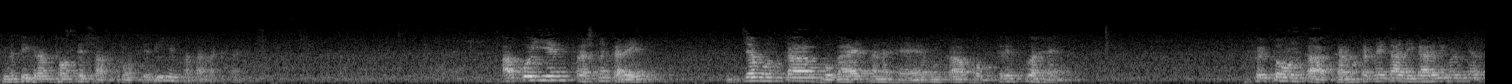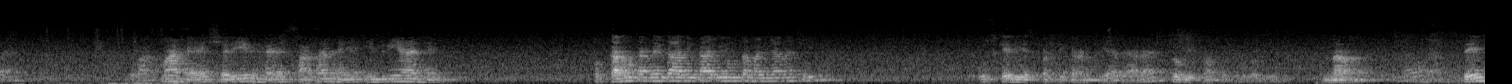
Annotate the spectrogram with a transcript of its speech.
स्मृति ग्रंथों से, शास्त्रों से भी ये पता लगता है। अब कोई ये प्रश्न करे, जब उनका भोगायतन है, उनका भोक्तृत्व है, फिर तो उनका कर्म करने का अधिकार भी बन जाता है। तो आत्मा है, शरीर है, साधन है, इंद्रियाँ हैं तो कर्म करने का अधिकार भी उनका बन जाना चाहिए। उसके लिए स्पष्टीकरण किया जा रहा है चौबीसवां सूत्र बोलिए न, देह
